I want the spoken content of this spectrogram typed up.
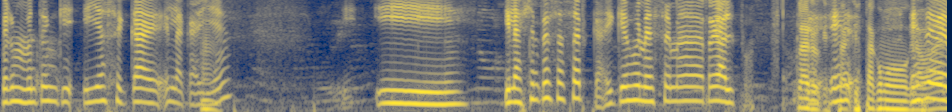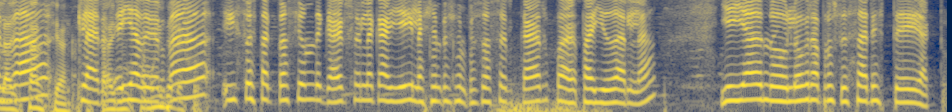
Pero el momento en que ella se cae en la calle y, y la gente se acerca y que es una escena real. po. Claro, que está, es- que está como es de grabada en la verdad, distancia. claro, ella de verdad hizo esta actuación de caerse en la calle y la gente se empezó a acercar para ayudarla y ella no logra procesar este acto.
